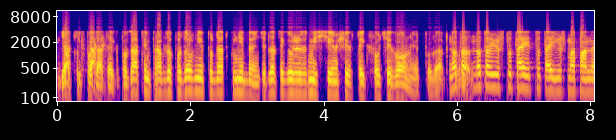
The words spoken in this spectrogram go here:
jaki tak. podatek. Poza tym prawdopodobnie podatku nie będzie, dlatego że zmieściłem się w tej kwocie wolnej od podatku. No to, no to już tutaj, tutaj już ma pan e,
